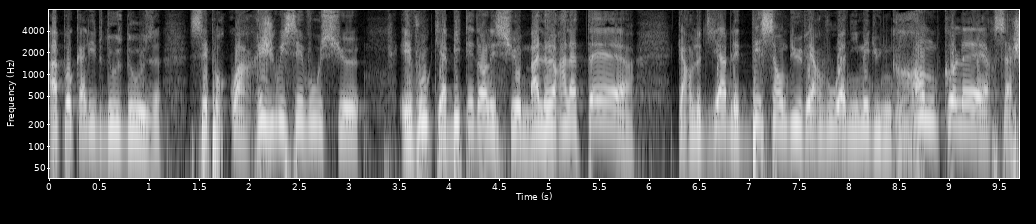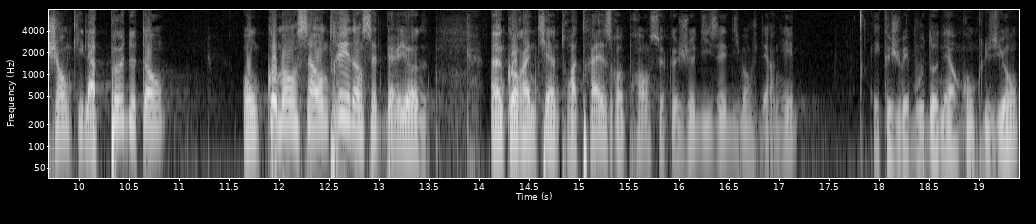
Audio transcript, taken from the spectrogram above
Apocalypse 12, 12. C'est pourquoi réjouissez-vous, cieux, et vous qui habitez dans les cieux, malheur à la terre, car le diable est descendu vers vous animé d'une grande colère, sachant qu'il a peu de temps. On commence à entrer dans cette période. 1 Corinthiens 3.13 reprend ce que je disais dimanche dernier et que je vais vous donner en conclusion.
